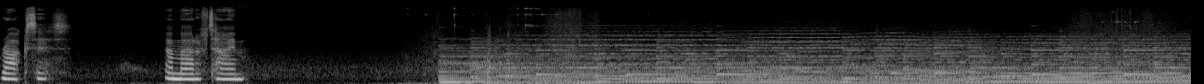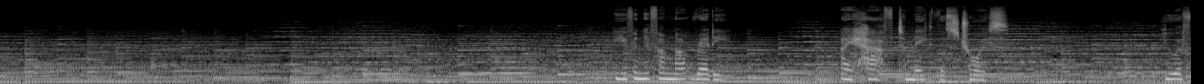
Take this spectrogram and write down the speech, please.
Roxas, I'm out of time. Even if I'm not ready, I have to make this choice. You have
